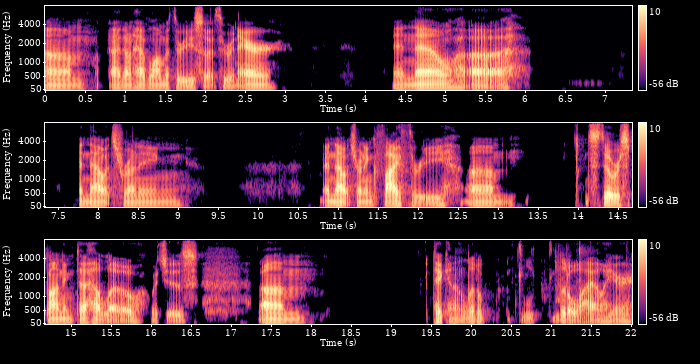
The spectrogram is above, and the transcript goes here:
Um, I don't have Llama 3, so it threw an error. And now, uh, and now it's running, and now it's running Phi 3. Um, it's still responding to hello, which is um, taking a little little while here.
